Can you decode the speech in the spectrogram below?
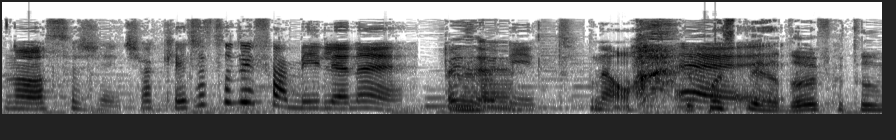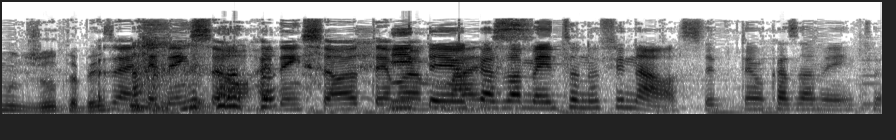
Nossa, gente, ok, tá tudo em família, né? Pois Muito é. bonito. Não. Depois É, perdoa e fica todo mundo junto, é bem Pois é, redenção. Redenção é o tema E tem mais... o casamento no final. Sempre tem o casamento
